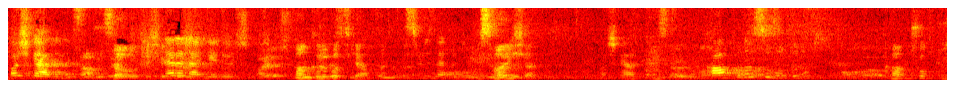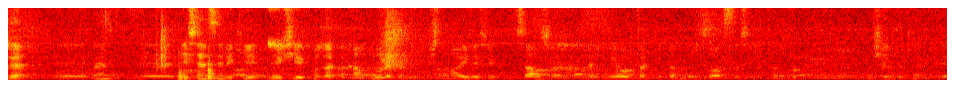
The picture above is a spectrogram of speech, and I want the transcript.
Hoş geldiniz. Sağ olun, teşekkür ederim. Nereden geliyorsunuz? Ankara Batı kentten. İsminiz nedir? İsmail Şen. Hoş geldiniz. Kampı nasıl buldunuz? Kamp çok güzel. Ee, Ben e, geçen seneki Nevşehir Kozaklı kampına da katılmıştım ailecek. Sağ olsun Ali Bey ortak bir tanıdığımız vasıtasıyla tanıdık. O şekilde. Ee,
